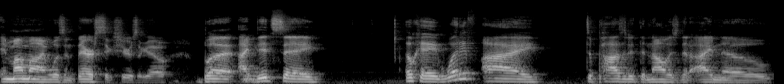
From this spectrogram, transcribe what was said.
in my mind wasn't there six years ago, but I did say, okay, what if I deposited the knowledge that I know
